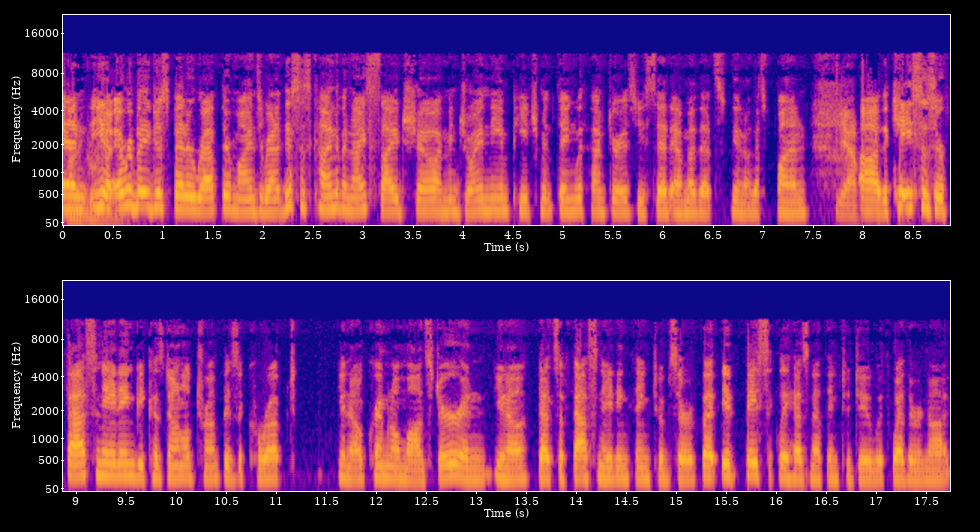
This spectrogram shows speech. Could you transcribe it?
I And you know, everybody just better wrap their minds around it. This is kind of a nice sideshow. I'm enjoying the impeachment thing with Hunter, as you said, Emma. That's you know that's fun. Yeah. Uh, the cases are fascinating because Donald Trump is a corrupt, you know, criminal monster, and you know that's a fascinating thing to observe. But it basically has nothing to do with whether or not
